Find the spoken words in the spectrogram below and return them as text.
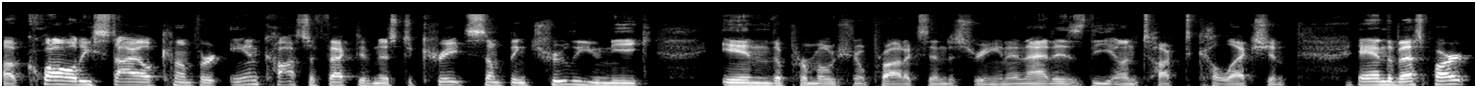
uh, quality, style, comfort, and cost effectiveness to create something truly unique in the promotional products industry. And, and that is the Untucked collection. And the best part,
